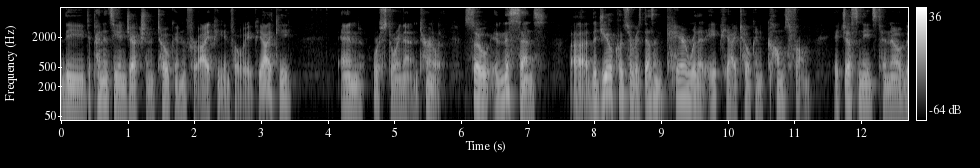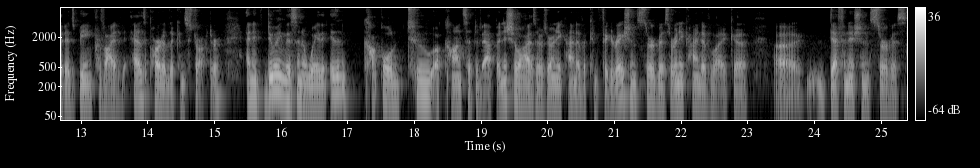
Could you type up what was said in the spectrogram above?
the dependency injection token for IP info API key, and we're storing that internally. So in this sense, uh, the geocode service doesn't care where that API token comes from. It just needs to know that it's being provided as part of the constructor, and it's doing this in a way that isn't coupled to a concept of app initializers or any kind of a configuration service or any kind of like uh, definition service.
